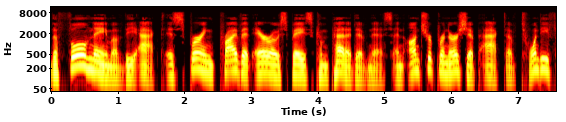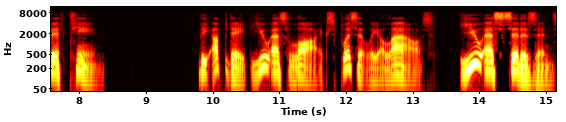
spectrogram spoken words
The full name of the Act is Spurring Private Aerospace Competitiveness and Entrepreneurship Act of 2015. The update U.S. law explicitly allows U.S. citizens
